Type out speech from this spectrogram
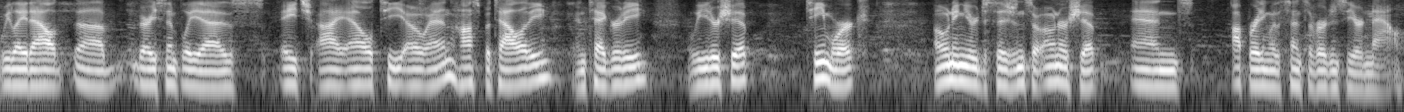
we laid out uh, very simply as H I L T O N hospitality, integrity, leadership, teamwork owning your decision, so ownership, and operating with a sense of urgency or now.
